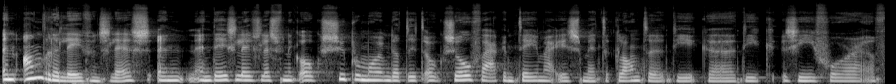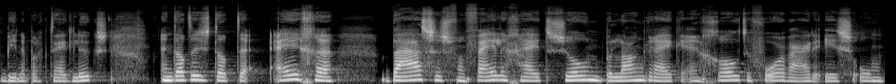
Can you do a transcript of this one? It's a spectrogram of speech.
Een andere levensles, en, en deze levensles vind ik ook super mooi, omdat dit ook zo vaak een thema is met de klanten die ik, uh, die ik zie voor of binnen Praktijk Lux. En dat is dat de eigen basis van veiligheid zo'n belangrijke en grote voorwaarde is om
